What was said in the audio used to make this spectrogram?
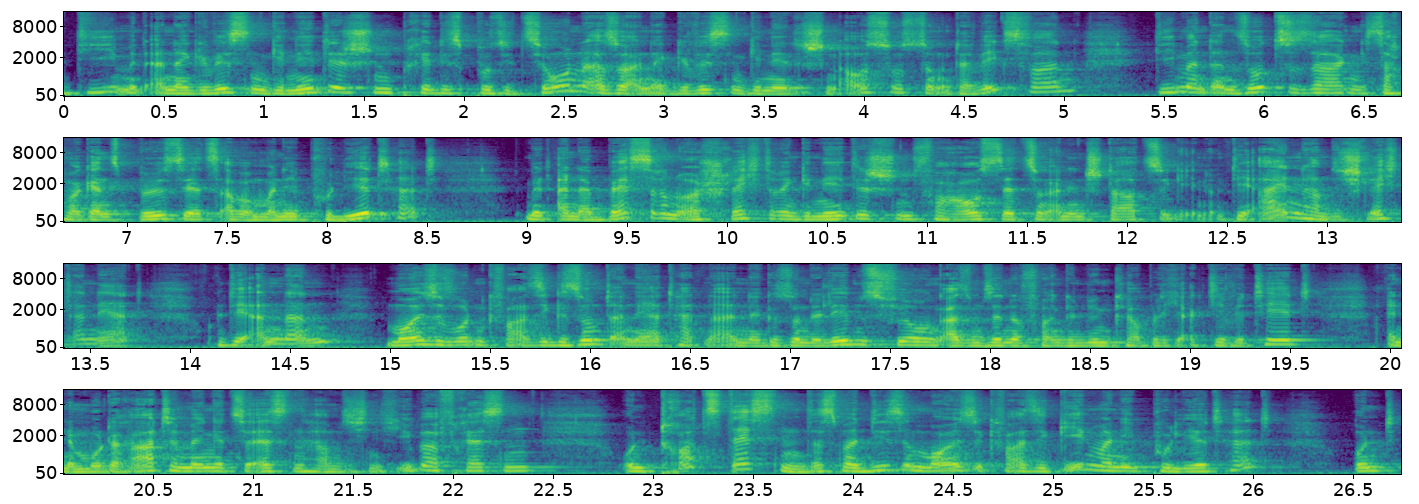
die mit einer gewissen genetischen Prädisposition, also einer gewissen genetischen Ausrüstung unterwegs waren, die man dann sozusagen, ich sag mal ganz böse jetzt, aber manipuliert hat, mit einer besseren oder schlechteren genetischen Voraussetzung an den Start zu gehen. Und die einen haben sich schlecht ernährt und die anderen, Mäuse wurden quasi gesund ernährt, hatten eine gesunde Lebensführung, also im Sinne von genügend körperliche Aktivität, eine moderate Menge zu essen, haben sich nicht überfressen. Und trotz dessen, dass man diese Mäuse quasi genmanipuliert hat und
